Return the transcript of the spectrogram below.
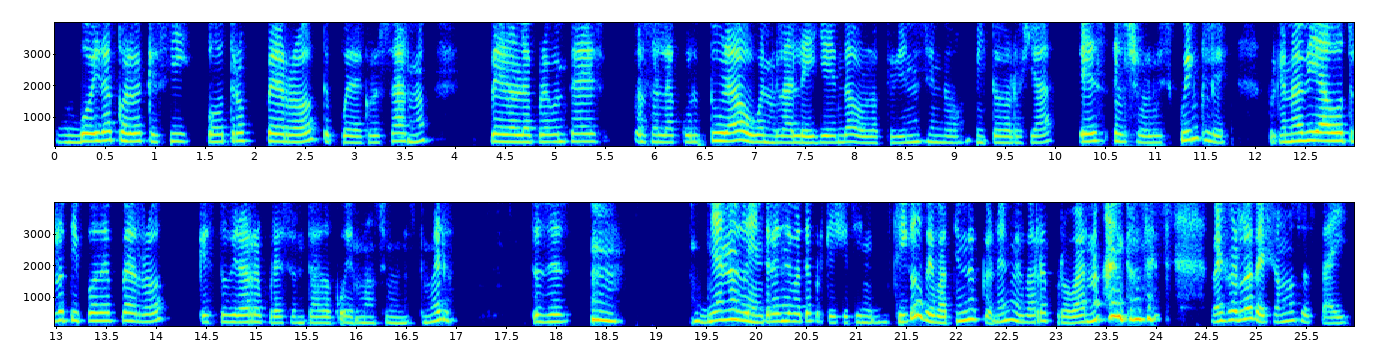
voy de acuerdo que sí, otro perro te puede cruzar, ¿no? Pero la pregunta es, o sea, la cultura o bueno, la leyenda o lo que viene siendo metodología es el Xoloscuincle, porque no había otro tipo de perro que estuviera representado más o menos como él. Entonces, ya no entré en debate porque dije, si sigo debatiendo con él, me va a reprobar, ¿no? Entonces, mejor lo dejamos hasta ahí.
